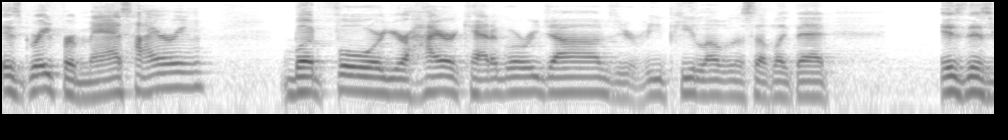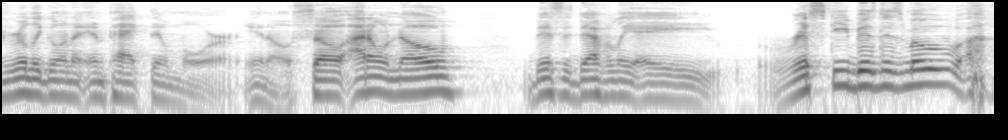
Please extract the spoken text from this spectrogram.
it's great for mass hiring, but for your higher category jobs, your VP level and stuff like that, is this really going to impact them more? You know, so I don't know. This is definitely a risky business move.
